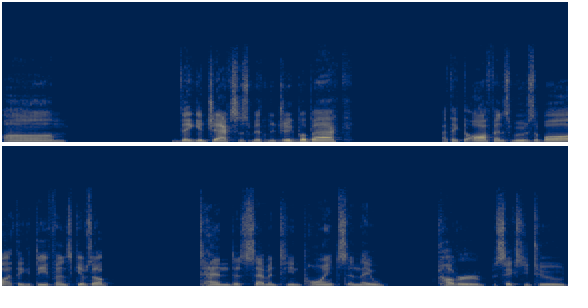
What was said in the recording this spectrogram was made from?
Um, they get Jackson Smith Njigba back. I think the offense moves the ball. I think defense gives up 10 to 17 points and they cover 62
